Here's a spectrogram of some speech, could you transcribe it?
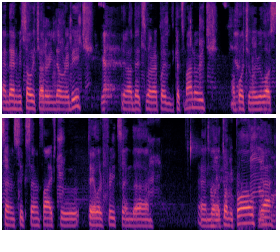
and then we saw each other in Delray Beach. Yeah, you know that's where I played with Kecmanovic. Unfortunately, we lost seven six seven five to Taylor Fritz and uh, and uh, Tommy Paul. Yeah.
